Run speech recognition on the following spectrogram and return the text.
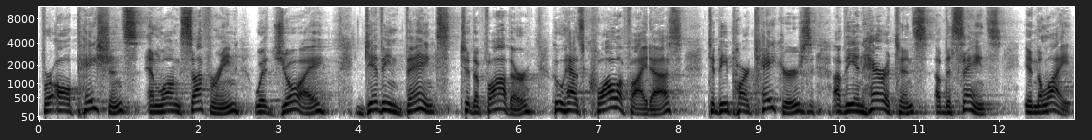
for all patience and long suffering with joy, giving thanks to the Father who has qualified us to be partakers of the inheritance of the saints in the light.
